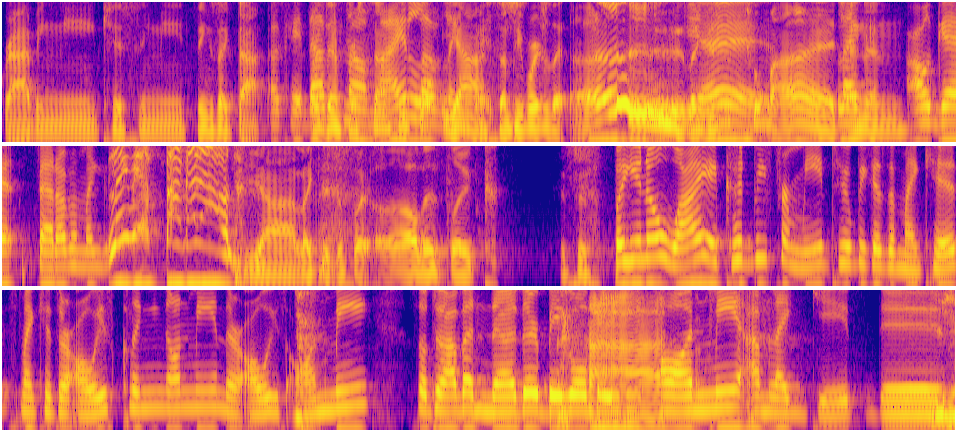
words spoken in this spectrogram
grabbing me, kissing me, things like that. Okay, But that's not my people, love Yeah, some people are just like, ugh, like this is too much. Like and then I'll get fed up. I'm like, leave me the fuck alone. yeah, like you're just like, oh, this like, it's just But you know why? It could be for me too because of my kids. My kids are always clinging on me and they're always on me. So to have another big old baby on me, I'm like, get this.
